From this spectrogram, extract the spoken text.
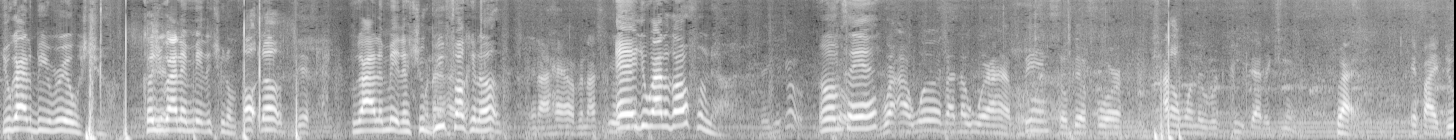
you gotta be real with you. Cause you gotta admit that you done fucked up. yeah, You gotta admit that you When be have- fucking up. and I have, and I still. And do. you gotta go from there. There you go. You know what I'm saying? Where I was, I know where I have been, so therefore, I don't want to repeat that again. Right. If I do,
